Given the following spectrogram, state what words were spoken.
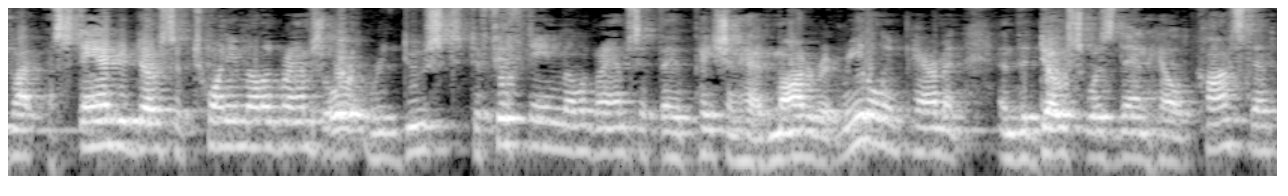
got a standard dose of 20 milligrams or reduced to 15 milligrams if the patient had moderate renal impairment, and the dose was then held constant.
